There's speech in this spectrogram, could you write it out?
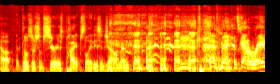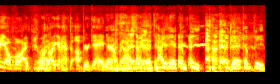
Uh, those are some serious pipes, ladies and gentlemen. that man's got a radio voice. Right. Monroe, you're going to have to up your game. Yeah, up I, I, I, can't compete. I can't compete.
